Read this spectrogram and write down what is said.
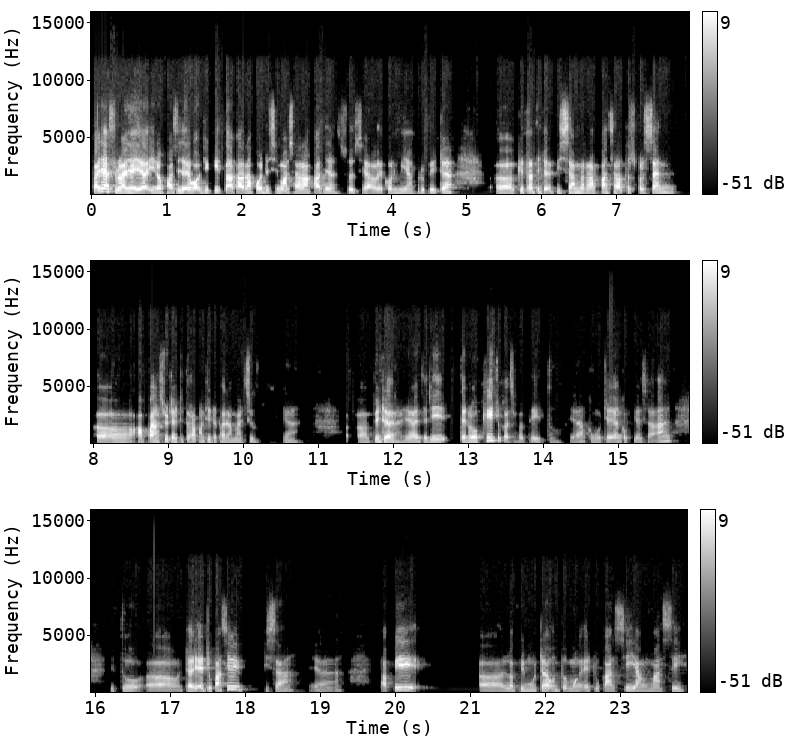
banyak sebenarnya ya inovasi. Jadi kok di kita karena kondisi masyarakat ya sosial ekonomi yang berbeda, uh, kita tidak bisa menerapkan 100% uh, apa yang sudah diterapkan di negara maju ya beda ya jadi teknologi juga seperti itu ya kemudian kebiasaan itu uh, dari edukasi bisa ya tapi uh, lebih mudah untuk mengedukasi yang masih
